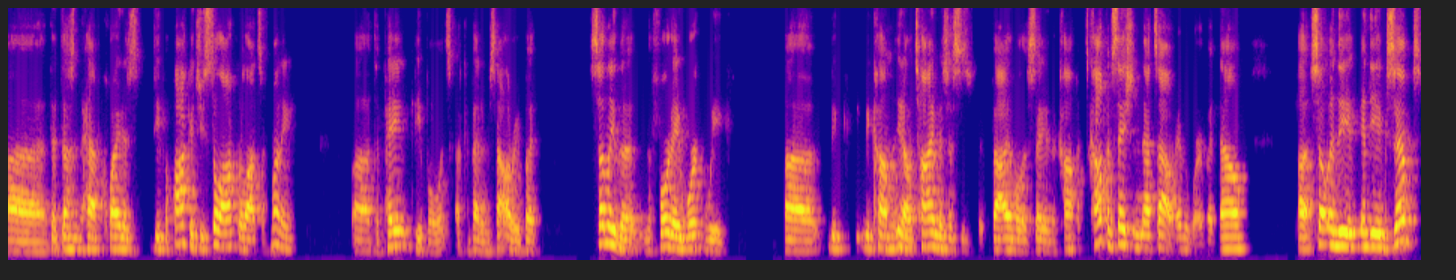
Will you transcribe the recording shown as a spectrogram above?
uh, that doesn't have quite as deep a pocket, you still offer lots of money uh, to pay people. It's a competitive salary, but suddenly the, the four day work week uh, be, become, you know, time is just as valuable as say the comp- compensation that's out everywhere. But now, uh, so in the, in the exempt,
